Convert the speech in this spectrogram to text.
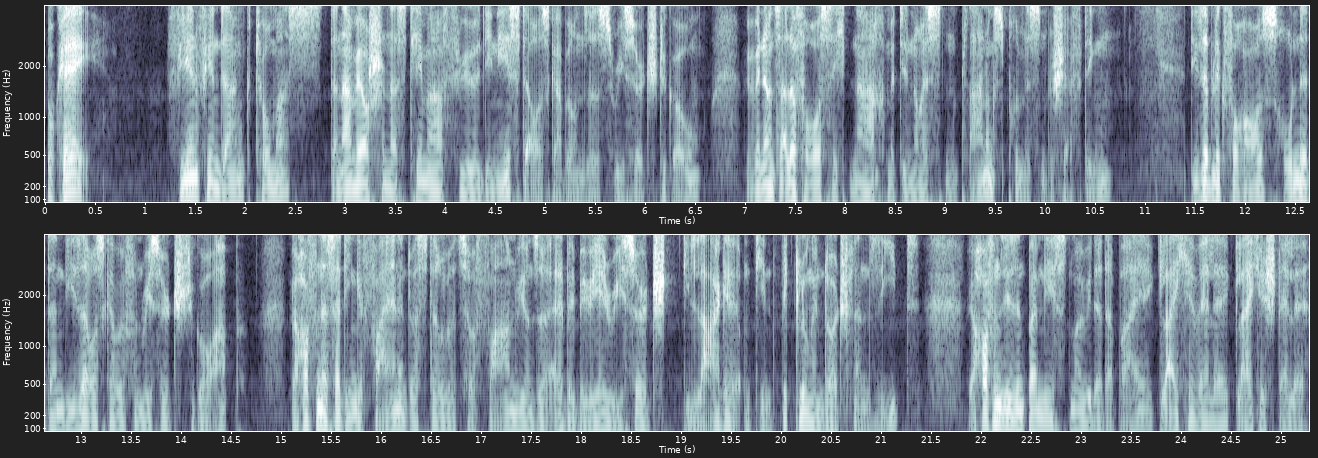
Okay. Vielen, vielen Dank, Thomas. Dann haben wir auch schon das Thema für die nächste Ausgabe unseres Research to Go. Wir werden uns aller Voraussicht nach mit den neuesten Planungsprämissen beschäftigen. Dieser Blick voraus rundet dann diese Ausgabe von Research to Go ab. Wir hoffen, es hat Ihnen gefallen, etwas darüber zu erfahren, wie unser LBBW Research die Lage und die Entwicklung in Deutschland sieht. Wir hoffen, Sie sind beim nächsten Mal wieder dabei. Gleiche Welle, gleiche Stelle.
